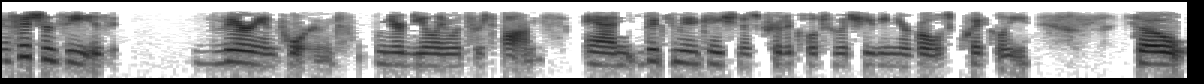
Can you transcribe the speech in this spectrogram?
efficiency is very important when you're dealing with response, and good communication is critical to achieving your goals quickly. So,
